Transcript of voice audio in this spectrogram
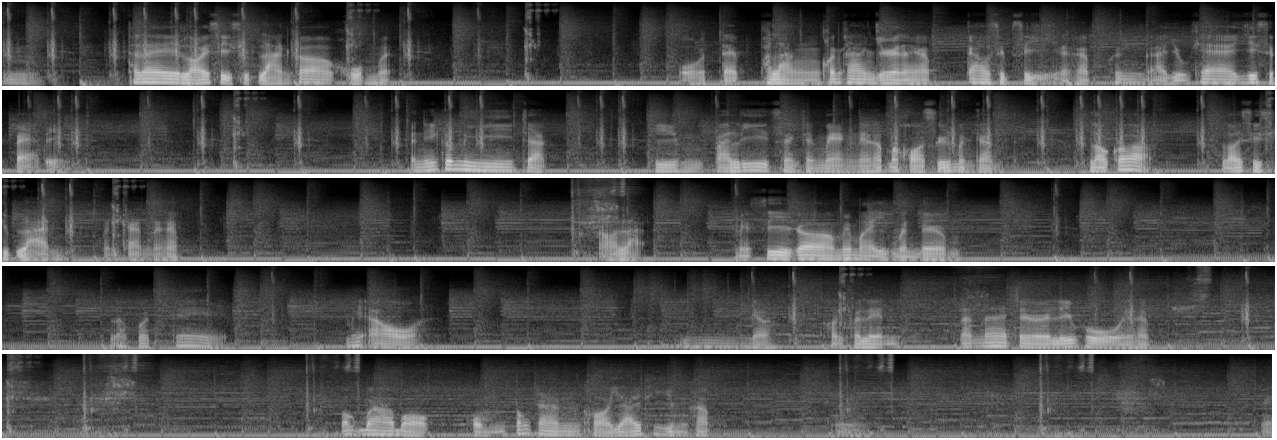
อืมถ้าได้ 140 ล้านก็คุ้มอะ โอ้แต่พลังค่อนข้างเยอะนะครับ 94 นะครับ เพิ่งอายุแค่ 28 เอง อันนี้ก็มีจากทีมปารีสแซงต์แชร์แมงนะครับ มาขอซื้อเหมือนกัน เราก็ 140 ล้านเหมือนกันนะครับ เอาละเมสซี่ก็ไม่มาอีกเหมือนเดิมลาโปเต้ไม่เอาอเดี๋ยว คอนเฟอเรนซ์นัดหน้าเจอลิเวอร์พูลนะครับบอกบาบอกผมต้องการขอย้ายทีมครับมแหม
